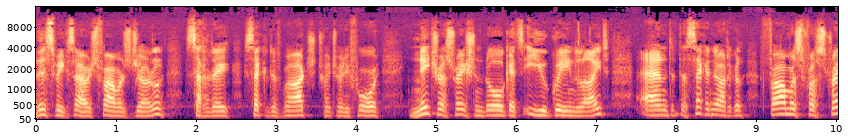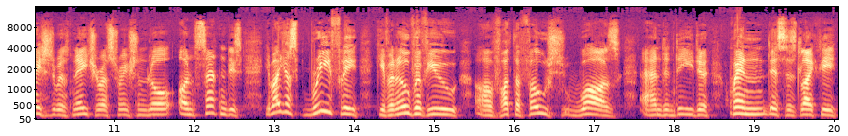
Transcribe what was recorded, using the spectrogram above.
this week's Irish Farmers Journal, Saturday, 2nd of March 2024. Nature Restoration Law gets EU green light. And the second article, Farmers Frustrated with Nature Restoration Law Uncertainties. You might just briefly give an overview of what the vote was and indeed uh, when this is likely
